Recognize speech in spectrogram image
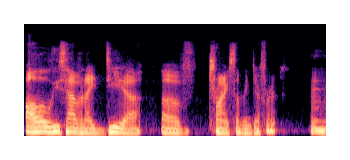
I'll at least have an idea of trying something different. Hmm.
